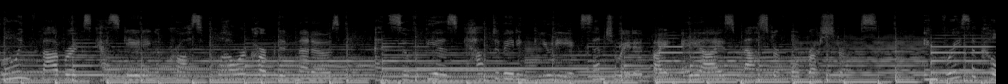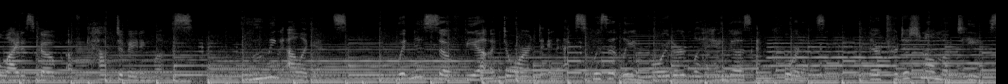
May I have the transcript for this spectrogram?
flowing fabrics cascading across flower-carpeted meadows, Sofia's captivating beauty accentuated by AI's masterful brushstrokes. Embrace a kaleidoscope of captivating looks. Blooming elegance. Witness Sofia adorned in exquisitely embroidered lehengas and kurtas, their traditional motifs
